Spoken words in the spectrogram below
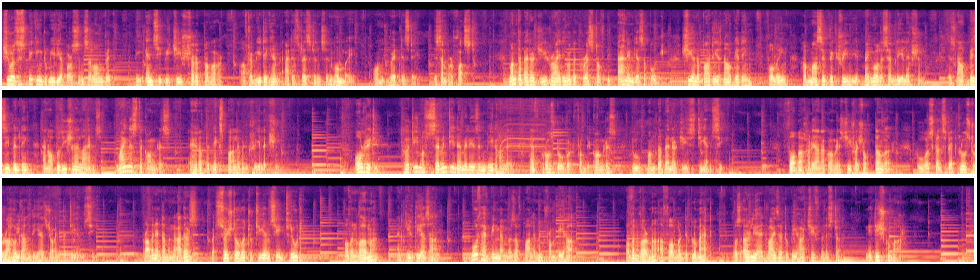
She was speaking to media persons along with the NCP chief Sharad Pawar after meeting him at his residence in Mumbai on Wednesday, December 1st. Mamata Banerjee, riding on the crest of the pan India support she and her party is now getting following her massive victory in the Bengal Assembly election, is now busy building an opposition alliance minus the Congress ahead of the next parliamentary election. Already, 13 of 17 MLAs in Meghalaya have crossed over from the Congress to Mamata Banerjee's TMC. Former Haryana Congress chief Ashok Tanwar, who was considered close to Rahul Gandhi, has joined the TMC. Prominent among others who have switched over to TMC include Pavan Verma and Kirti Azad. Both have been members of parliament from Bihar. Pavan Verma, a former diplomat, was earlier advisor to Bihar Chief Minister Nitish Kumar.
